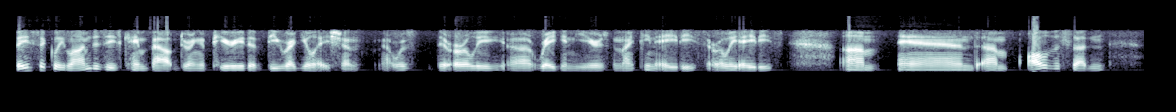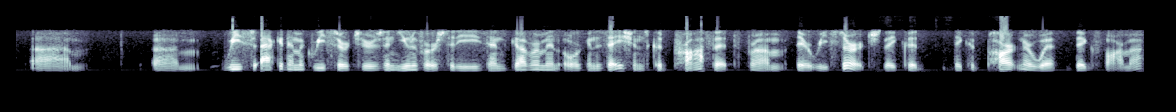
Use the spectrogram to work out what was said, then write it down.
basically, Lyme disease came about during a period of deregulation. That was the early uh, Reagan years, the 1980s, early 80s. Um, and um, all of a sudden, um, um, res- academic researchers and universities and government organizations could profit from their research. They could they could partner with big pharma,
